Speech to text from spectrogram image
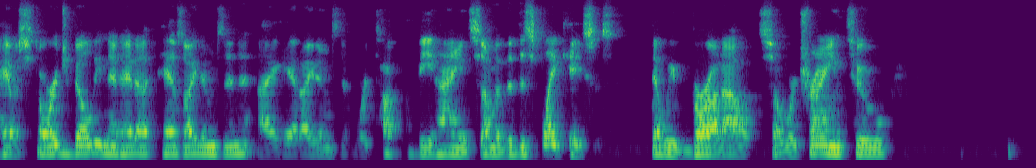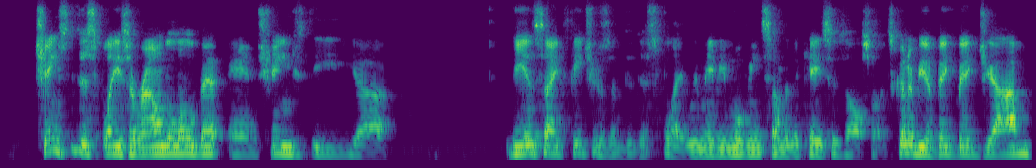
I have a storage building that had a, has items in it. I had items that were tucked behind some of the display cases that we've brought out. So we're trying to change the displays around a little bit and change the uh, the inside features of the display. We may be moving some of the cases also. It's going to be a big, big job.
